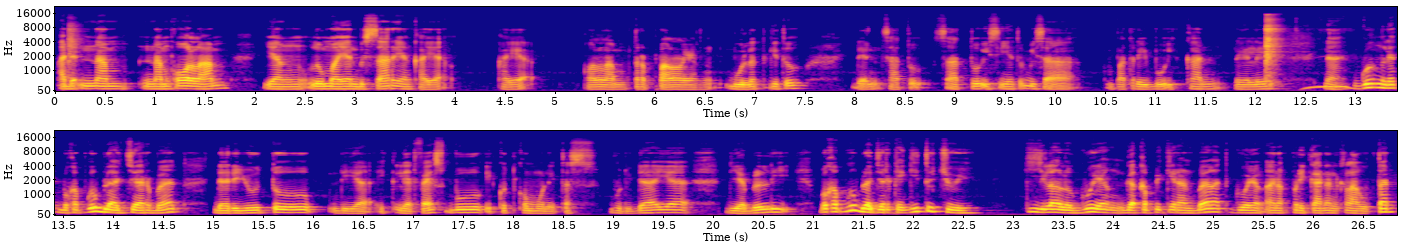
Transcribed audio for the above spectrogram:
Ada enam enam kolam yang lumayan besar yang kayak kayak kolam terpal yang bulat gitu. Dan satu satu isinya tuh bisa 4000 ikan lele. Nah, gue ngeliat bokap gue belajar banget dari YouTube, dia lihat Facebook, ikut komunitas budidaya, dia beli. Bokap gue belajar kayak gitu cuy. Gila loh, gue yang gak kepikiran banget, gue yang anak perikanan kelautan,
